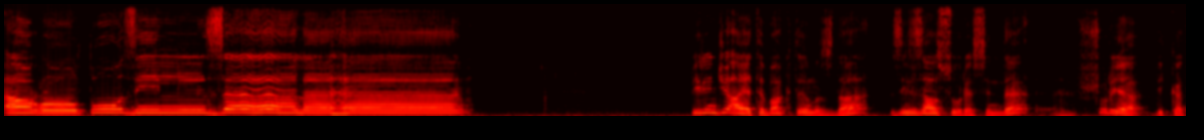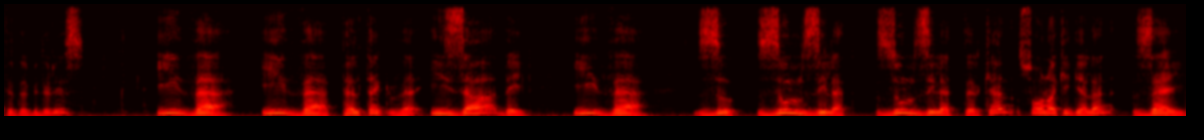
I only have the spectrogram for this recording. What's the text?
ardu zilzalaha. Birinci ayete baktığımızda Zilzal suresinde şuraya dikkat edebiliriz. İze, İze, peltek ze, İza değil. İze, z, zulzilet, zulzilet derken sonraki gelen zey,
